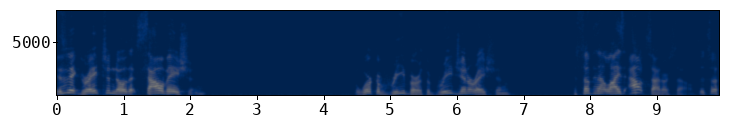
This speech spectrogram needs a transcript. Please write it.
Isn't it great to know that salvation, the work of rebirth, of regeneration, is something that lies outside ourselves? It's a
